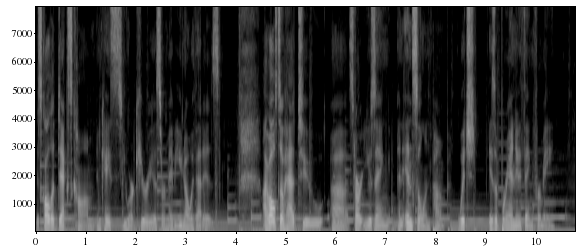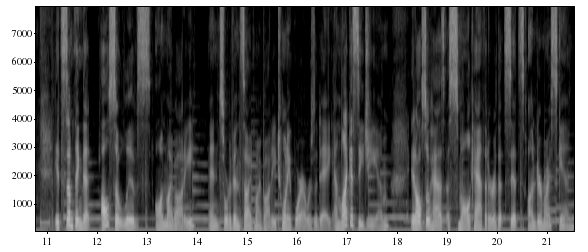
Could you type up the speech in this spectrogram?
It's called a Dexcom, in case you are curious or maybe you know what that is. I've also had to uh, start using an insulin pump, which is a brand new thing for me. It's something that also lives on my body and sort of inside my body 24 hours a day. And like a CGM, it also has a small catheter that sits under my skin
